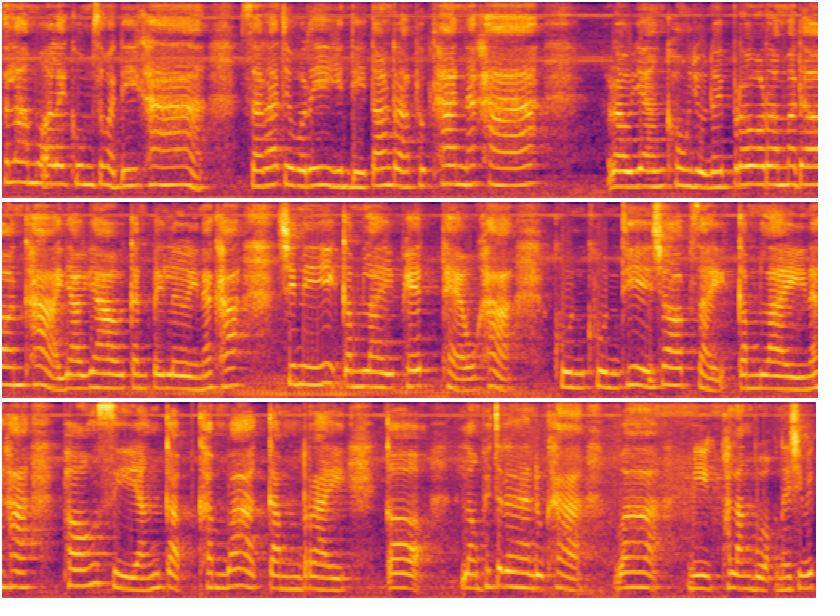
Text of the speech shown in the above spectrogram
สลามุอะลัยกุม สวัสดีค่ะซาร่าเจวอรี่ยินดีต้อนรับทุกท่านนะคะ เรายังคงอยู่ในโปรรอมฎอนค่ะ ยาวๆกันไปเลยนะคะ ชิ้นนี้กำไลเพชรแถวค่ะ คุณคุณที่ชอบใส่กำไลนะคะ พ้องเสียงกับคำว่ากำไร ก็ลองพิจารณาดูค่ะ ว่ามีพลังบวกในชีวิต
